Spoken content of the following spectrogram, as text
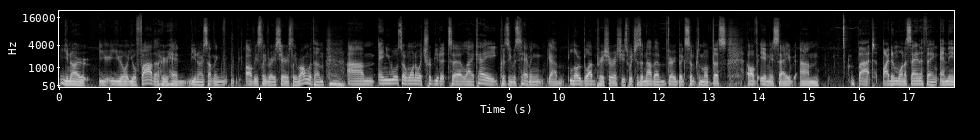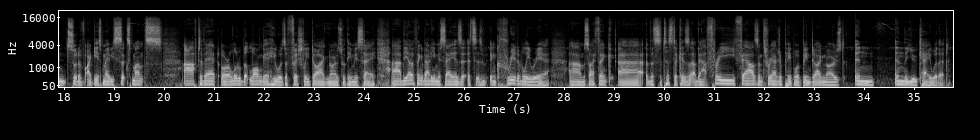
you know, you, your your father who had you know something obviously very seriously wrong with him, um, and you also want to attribute it to like hey because he was having um, low blood pressure issues, which is another very big symptom of this of MSA. Um, but I didn't want to say anything. And then, sort of, I guess maybe six months after that, or a little bit longer, he was officially diagnosed with MSA. Uh, the other thing about MSA is it's incredibly rare. Um, so I think uh, the statistic is about 3,300 people have been diagnosed in in the UK with it.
